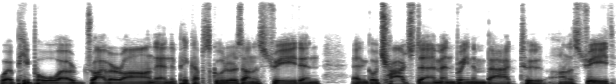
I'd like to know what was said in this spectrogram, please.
where people will drive around and pick up scooters on the street and and go charge them and bring them back to on the street,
